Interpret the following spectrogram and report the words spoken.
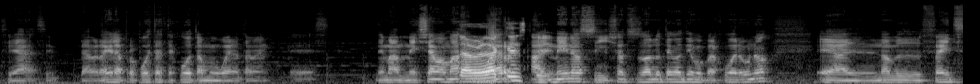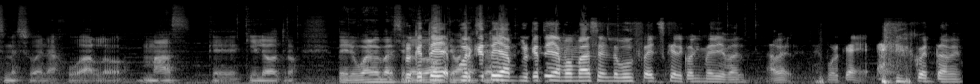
si, la verdad que la propuesta de este juego está muy buena también. además, me llama más la jugar, que al menos si yo solo tengo tiempo para jugar uno, eh, al Noble Fates me suena jugarlo más que, el otro. Pero igual me parece ¿Por qué, te, ¿por qué, te llamó, ¿por qué te llamó más el Noble Fates que el Coin Medieval? A ver, ¿por qué? Cuéntame.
